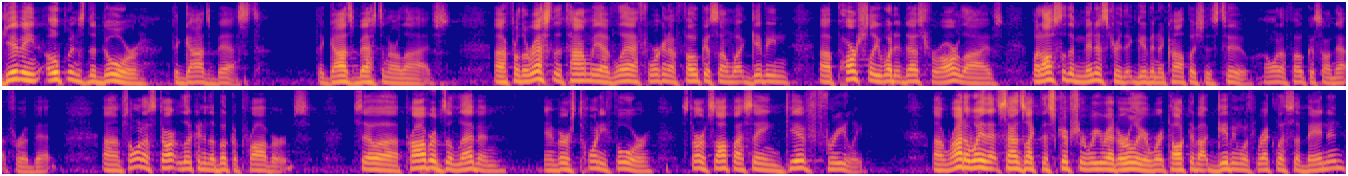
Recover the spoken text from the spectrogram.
giving opens the door to God's best, to God's best in our lives. Uh, for the rest of the time we have left, we're going to focus on what giving, uh, partially what it does for our lives, but also the ministry that giving accomplishes too. I want to focus on that for a bit. Um, so I want to start looking in the book of Proverbs. So uh, Proverbs 11 and verse 24 starts off by saying, Give freely. Uh, right away, that sounds like the scripture we read earlier where it talked about giving with reckless abandon.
